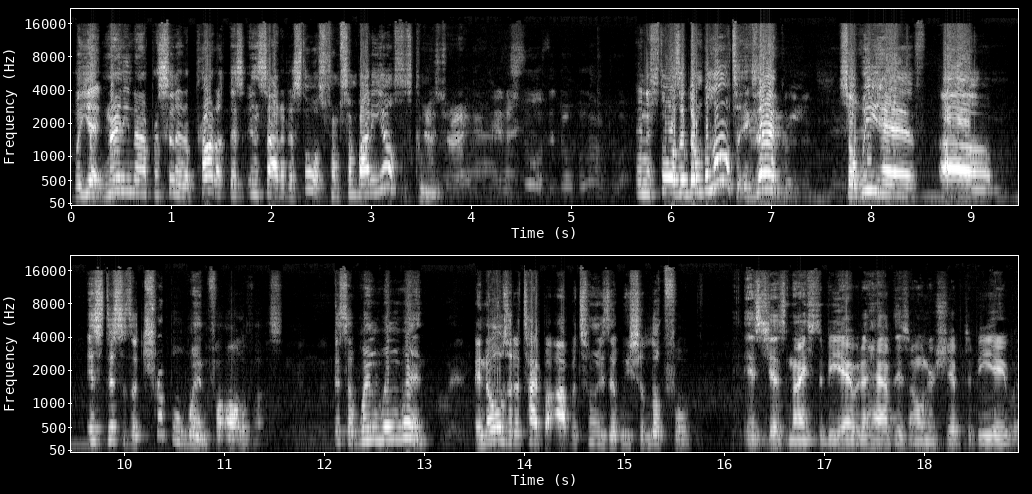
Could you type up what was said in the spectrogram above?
But yet, 99% of the product that's inside of the stores is from somebody else's community. Right. And the stores that don't belong to us. And the stores that don't belong to exactly. So we have um, it's this is a triple win for all of us. It's a win-win-win, and those are the type of opportunities that we should look for it's just nice to be able to have this ownership, to be able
